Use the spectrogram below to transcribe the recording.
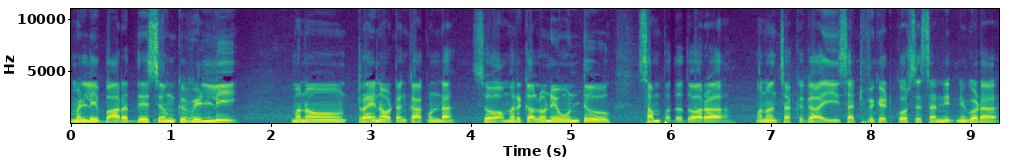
మళ్ళీ భారతదేశంకి వెళ్ళి మనం ట్రైన్ అవటం కాకుండా సో అమెరికాలోనే ఉంటూ సంపద ద్వారా మనం చక్కగా ఈ సర్టిఫికేట్ కోర్సెస్ అన్నింటినీ కూడా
